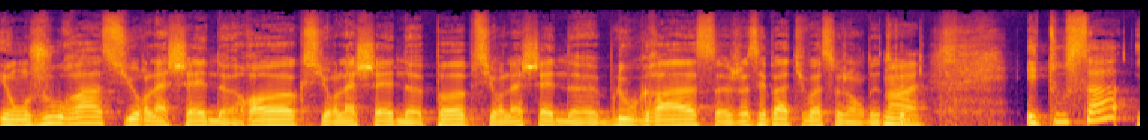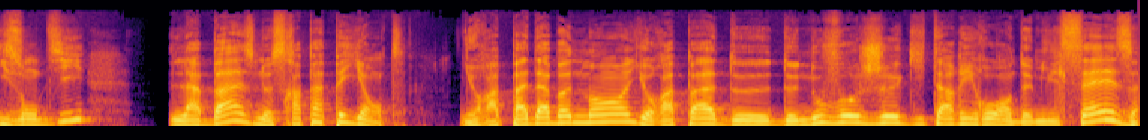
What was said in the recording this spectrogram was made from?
et on jouera sur la chaîne rock, sur la chaîne pop, sur la chaîne bluegrass, je sais pas, tu vois ce genre de truc. Et tout ça, ils ont dit, la base ne sera pas payante. Il n'y aura pas d'abonnement, il n'y aura pas de, de, nouveaux jeux Guitar Hero en 2016.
